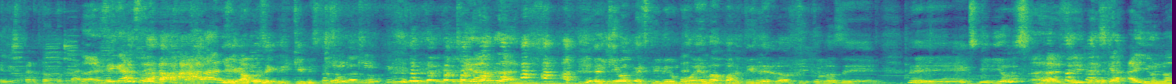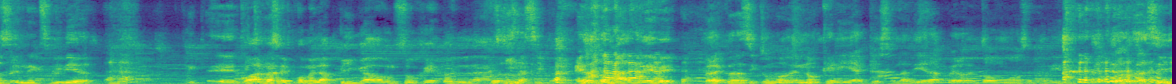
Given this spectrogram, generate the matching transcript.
El experto total. Total. Llegamos, ¿de qué me estás ¿Qué? hablando? ¿Qué? ¿Qué hablan? El que iba a escribir un poema a partir de los títulos de, de Xvideos. Ajá, sí, es que hay unos en Xvideos. Ajá. Eh, Guarda títulos- le come la pinga a un sujeto en la esquina. así, eso es lo más leve. Pero hay cosas así como de no quería que se la diera, pero de todos modos se la di. Cosas así.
